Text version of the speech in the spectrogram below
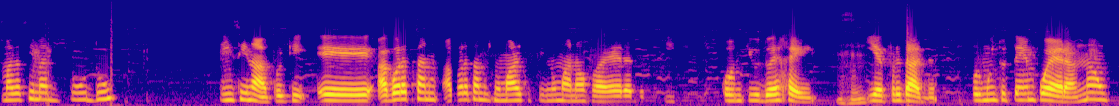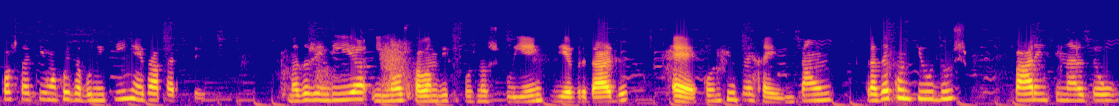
mas acima de tudo ensinar, porque eh, agora, tá, agora estamos no marketing numa nova era de que conteúdo é rei. Uhum. E é verdade. Por muito tempo era, não, posta aqui uma coisa bonitinha e vai aparecer. Mas hoje em dia, e nós falamos isso para os nossos clientes, e é verdade, é, conteúdo é rei. Então, trazer conteúdos para ensinar o teu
